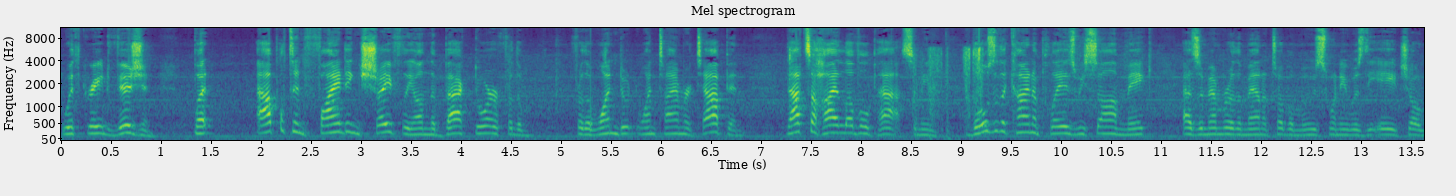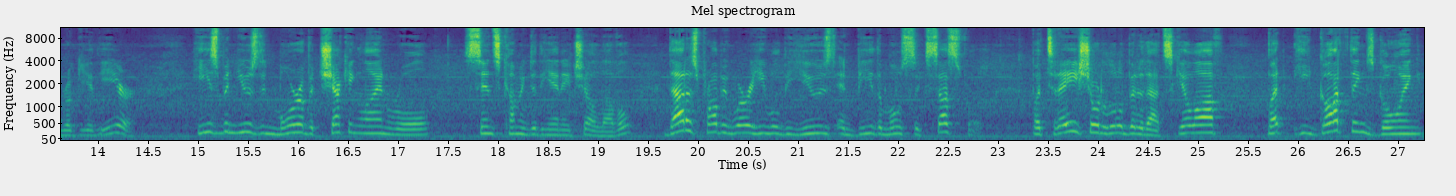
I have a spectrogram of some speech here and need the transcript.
with great vision, but Appleton finding Scheifele on the back door for the for the one one timer tap in, that's a high level pass. I mean, those are the kind of plays we saw him make as a member of the Manitoba Moose when he was the AHL Rookie of the Year. He's been used in more of a checking line role since coming to the NHL level. That is probably where he will be used and be the most successful. But today he showed a little bit of that skill off, but he got things going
